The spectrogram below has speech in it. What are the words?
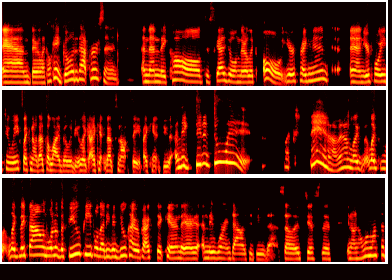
and they're like, okay, go to that person. And then they called to schedule and they're like, oh, you're pregnant and you're 42 weeks. Like, no, that's a liability. Like, I can't, that's not safe. I can't do that. And they didn't do it. Like, damn man like like like they found one of the few people that even do chiropractic care in the area and they weren't down to do that. So it's just this you know no one wants to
